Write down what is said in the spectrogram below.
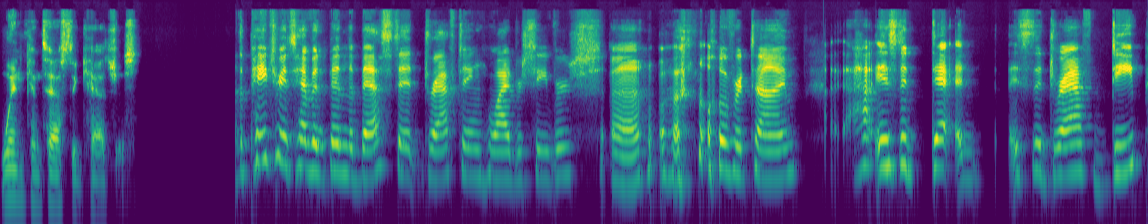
win contested catches. The Patriots haven't been the best at drafting wide receivers uh, over time. How, is the de- is the draft deep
